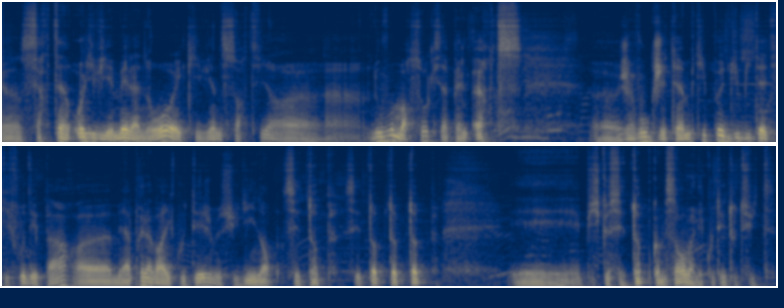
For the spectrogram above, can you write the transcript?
un certain Olivier Mélano et qui vient de sortir un nouveau morceau qui s'appelle Hertz. J'avoue que j'étais un petit peu dubitatif au départ, mais après l'avoir écouté, je me suis dit non, c'est top, c'est top, top, top. Et puisque c'est top comme ça, on va l'écouter tout de suite.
